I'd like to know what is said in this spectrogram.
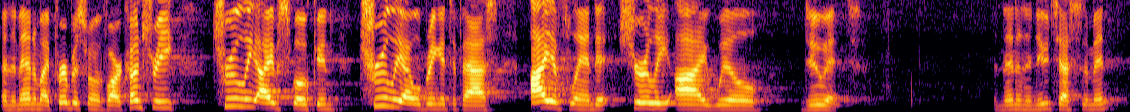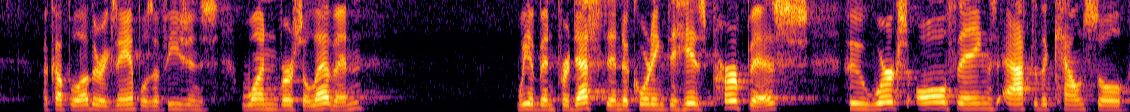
and the man of my purpose from a far country. Truly I have spoken, truly I will bring it to pass. I have planned it, surely I will do it. And then in the New Testament, a couple other examples Ephesians 1, verse 11. We have been predestined according to his purpose, who works all things after the counsel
